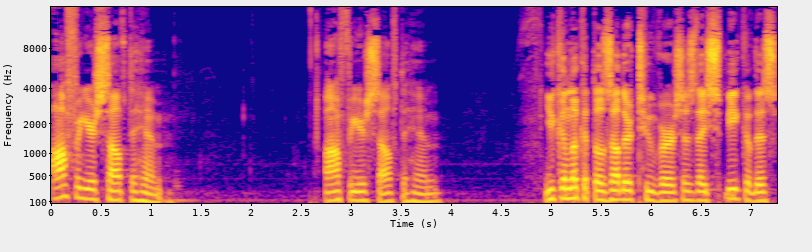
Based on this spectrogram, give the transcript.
offer yourself to Him. Offer yourself to Him. You can look at those other two verses. They speak of this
